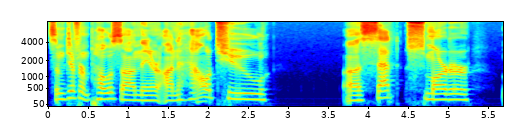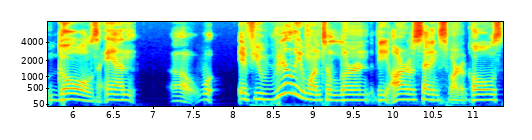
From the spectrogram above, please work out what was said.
some different posts on there on how to uh, set smarter goals. And uh, if you really want to learn the art of setting smarter goals,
